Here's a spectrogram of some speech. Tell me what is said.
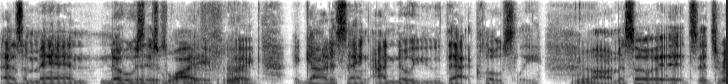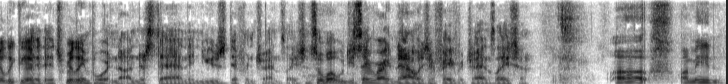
as a man knows And his, his wife, wife, yeah. like God is saying, "I know you that closely," um, and so it's it's really good. It's really important to understand and use different translations. So, what would you say right now is your favorite translation? Uh, I mean,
